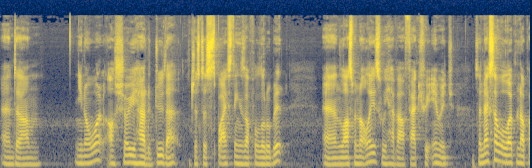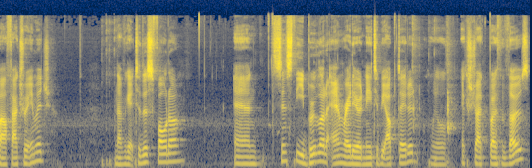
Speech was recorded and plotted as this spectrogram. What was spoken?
and um, you know what? I'll show you how to do that, just to spice things up a little bit. And last but not least, we have our factory image. So next up, we'll open up our factory image, navigate to this folder, and since the bootloader and radio need to be updated, we'll extract both of those.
